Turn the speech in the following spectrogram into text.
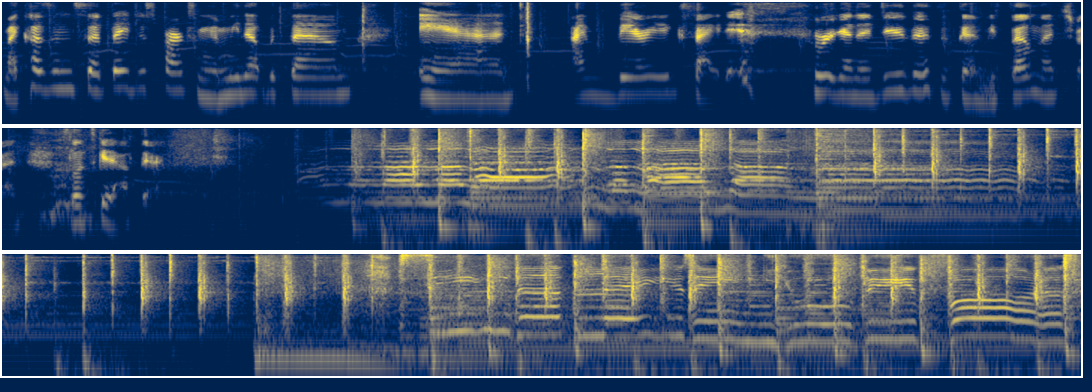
My cousins said they just parked so i'm gonna meet up with them and I'm very excited. We're gonna do this. It's gonna be so much fun. So let's get out there. See the blazing UV forest.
